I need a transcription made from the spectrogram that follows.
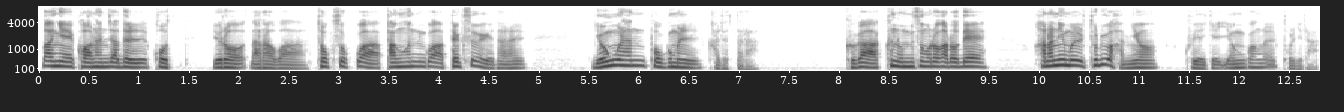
땅에 거하는 자들 곧 여러 나라와 족속과 방언과 백성에게 전할 영원한 복음을 가졌더라. 그가 큰 음성으로 가로되 하나님을 두려워하며 그에게 영광을 돌리라.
